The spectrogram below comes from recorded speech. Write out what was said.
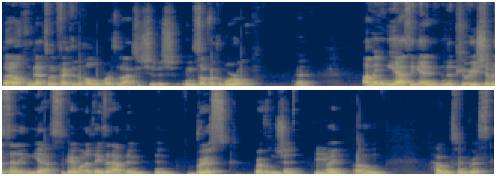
but I don't think that's what affected the whole Orthodox yeshiva and so forth, the world. Okay, I mean, yes, again, in the pure yeshiva setting, yes. Okay, one of the things that happened in Brisk Revolution, right? Um, how do we explain Brisk?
